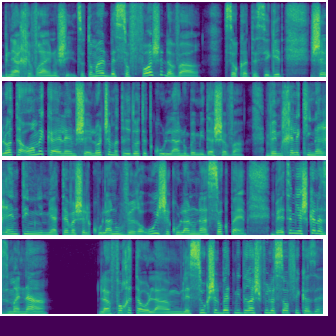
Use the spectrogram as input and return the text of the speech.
בני החברה האנושית. זאת אומרת, בסופו של דבר, סוקרטס יגיד, שאלות העומק האלה הן שאלות שמטרידות את כולנו במידה שווה, והן חלק אינהרנטי מהטבע של כולנו, וראוי שכולנו נעסוק בהם. בעצם יש כאן הזמנה להפוך את העולם לסוג של בית מדרש פילוסופי כזה.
